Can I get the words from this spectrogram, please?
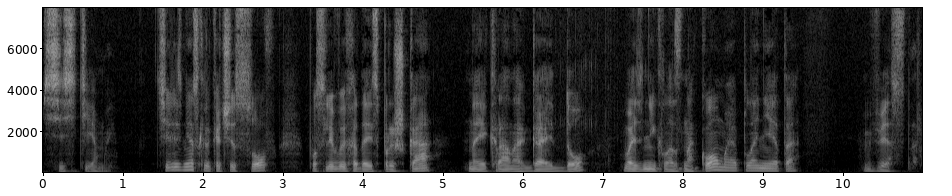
системы. Через несколько часов после выхода из прыжка на экранах Гайдо возникла знакомая планета Вестер.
